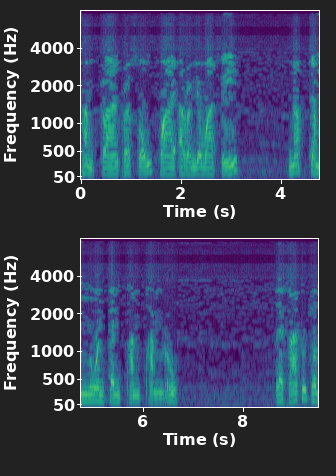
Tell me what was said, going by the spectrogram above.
ท่ามกลางพระสงฆ์ฝ่ายอรัญญวาสี นับจำนวนเป็นพันพันรูป และสาธุชน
